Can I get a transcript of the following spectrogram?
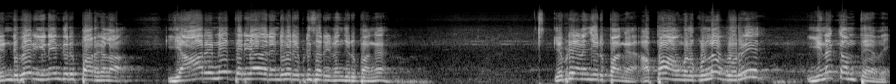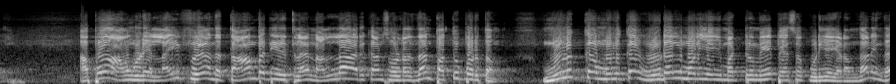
ரெண்டு பேர் இணைந்திருப்பார்களா? யாருன்னே தெரியாத ரெண்டு பேர் எப்படி சார் இணைஞ்சிருப்பாங்க? எப்படி இணைஞ்சிருப்பாங்க? அப்போ அவங்களுக்குள்ள ஒரு இணக்கம் தேவை. அப்போ அவங்களுடைய லைஃப் அந்த தாம்பத்தியத்தில் நல்லா இருக்கான்னு சொல்றது தான் பத்து பொருத்தம். முழுக்க முழுக்க உடல் மொழியை மட்டுமே பேசக்கூடிய இடம் தான் இந்த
